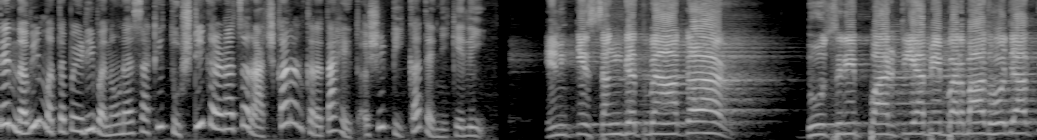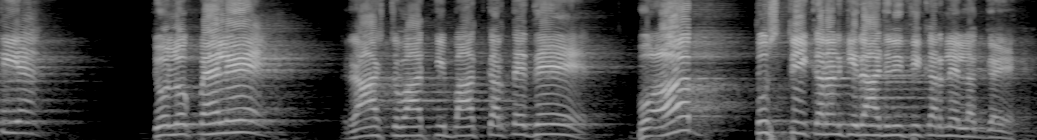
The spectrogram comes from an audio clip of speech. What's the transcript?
ते नवी मतपेढी बनवण्यासाठी तुष्टीकरणाचं राजकारण करत आहेत अशी टीका त्यांनी केली. इनकी संगत में आकर दूसरी पार्टियां भी बर्बाद हो जाती है। जो लोग पहले राष्ट्रवाद की बात करते थे वो अब तुष्टीकरण की राजनीति करने लग गए हैं।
